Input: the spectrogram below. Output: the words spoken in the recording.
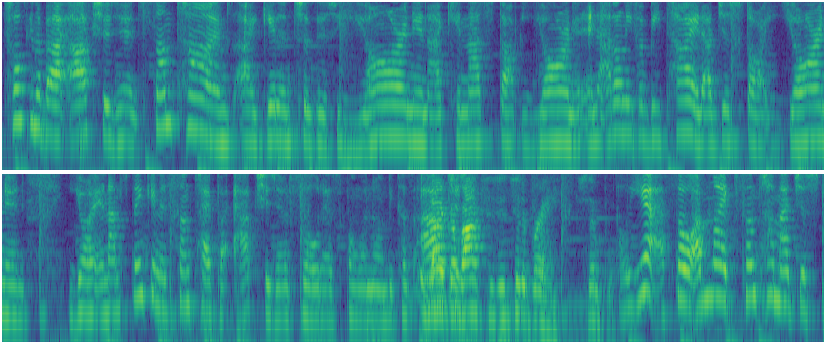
talking about oxygen, sometimes I get into this yarning. I cannot stop yarning, and I don't even be tired. I just start yarning, yarning, and I'm thinking it's some type of oxygen flow that's going on because I lack just, of oxygen to the brain. Simple. Oh yeah, so I'm like, sometimes I just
